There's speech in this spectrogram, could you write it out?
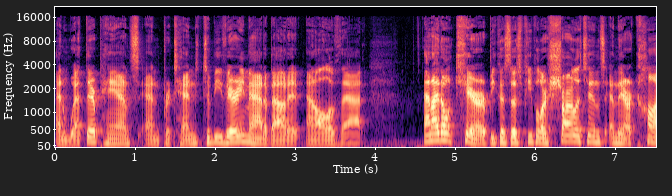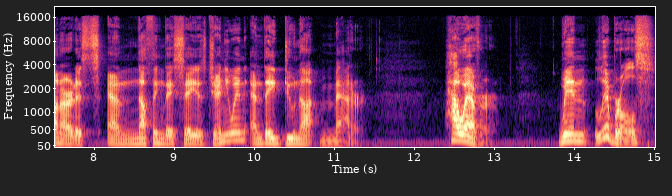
and wet their pants and pretend to be very mad about it and all of that. And I don't care because those people are charlatans and they are con artists and nothing they say is genuine and they do not matter. However, when liberals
